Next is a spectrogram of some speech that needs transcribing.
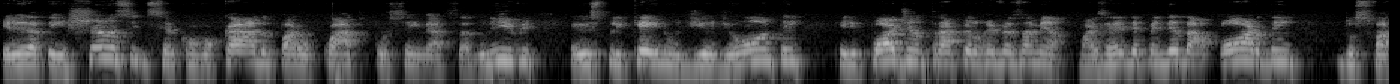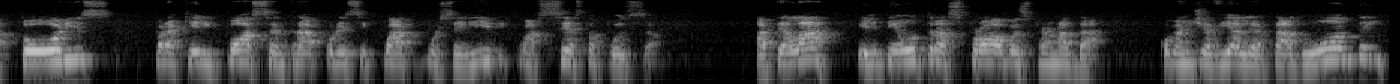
Ele ainda tem chance de ser convocado para o 4 por 100 metros dado livre. Eu expliquei no dia de ontem ele pode entrar pelo revezamento, mas vai depender da ordem dos fatores para que ele possa entrar por esse 4 por 100 livre com a sexta posição. Até lá, ele tem outras provas para nadar. Como a gente havia alertado ontem,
